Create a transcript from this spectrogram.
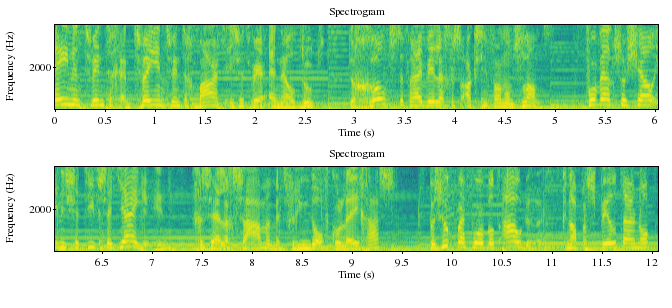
21 en 22 maart is het weer NL Doet. De grootste vrijwilligersactie van ons land. Voor welk sociaal initiatief zet jij je in? Gezellig samen met vrienden of collega's? Bezoek bijvoorbeeld ouderen, knap een speeltuin op...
